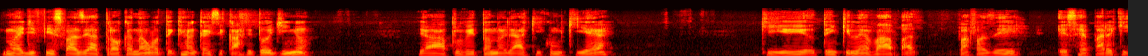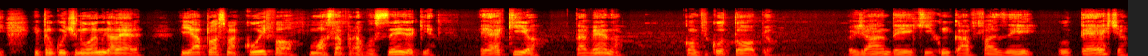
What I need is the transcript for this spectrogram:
Não é difícil fazer a troca não, vou ter que arrancar esse carte todinho, ó. Já aproveitando olhar aqui como que é. Que eu tenho que levar para fazer esse reparo aqui. Então, continuando, galera. E a próxima coifa, ó, mostrar para vocês aqui, É aqui, ó. Tá vendo? Como ficou top, ó. Eu já andei aqui com o carro fazer o teste, ó.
